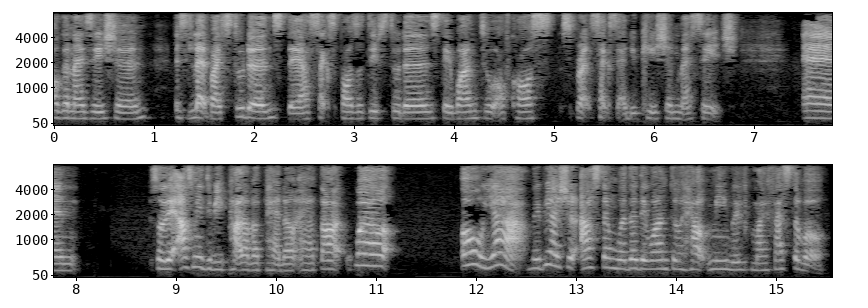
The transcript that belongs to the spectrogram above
organization. It's led by students. They are sex positive students. They want to, of course, spread sex education message. And so they asked me to be part of a panel and i thought well oh yeah maybe i should ask them whether they want to help me with my festival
